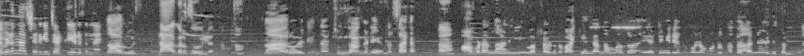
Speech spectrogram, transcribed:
എവിടെന്നാ ശരിക്കും ചട്ടി എടുക്കുന്നത് നാഗർകോവിൽ നാഗർകോവിൽ നാഗർകോവിൽ ചുങ്കാങ്കടയാണ് സ്ഥലം. അവിടെ നിന്നാണ് ഈ വർഷം എടുത്തത്. ബാക്കിയെല്ലാം നമ്മൾ ഏറ്റിങ്ങരയിൽ കൊല്ലം കൊണ്ടുവന്നൊക്കെ തന്നെ എടുക്കുന്നത്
